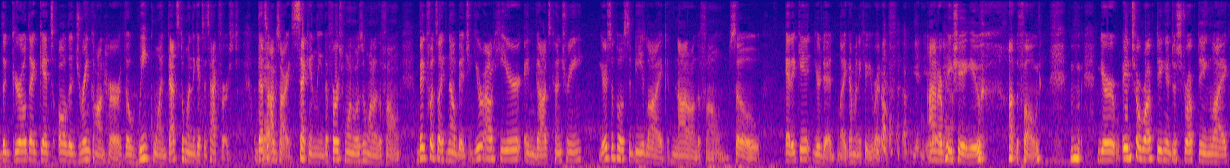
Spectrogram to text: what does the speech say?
the girl that gets all the drink on her, the weak one, that's the one that gets attacked first. That's Yeah. I'm sorry. Secondly, the first one was the one on the phone. Bigfoot's like, no, bitch, you're out here in God's country. You're supposed to be like not on the phone. So etiquette, you're dead. Like I'm gonna kill you right off. I'm getting you I right don't now. appreciate you on the phone. You're interrupting and disrupting like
